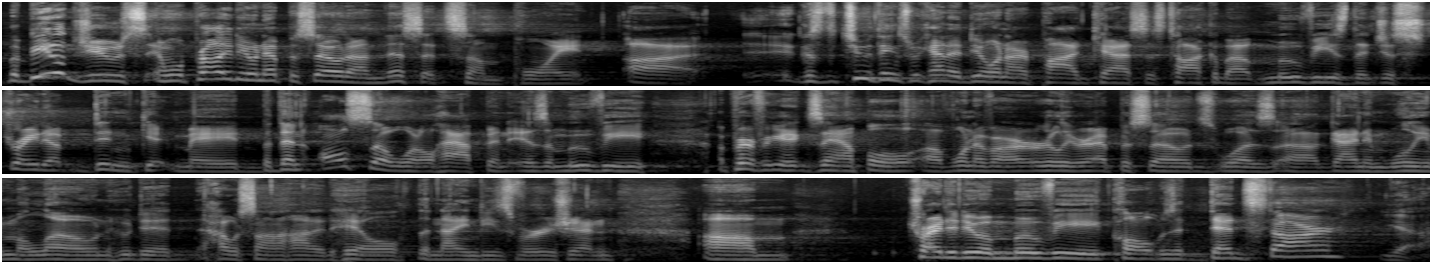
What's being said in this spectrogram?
But Beetlejuice, and we'll probably do an episode on this at some point, uh, because the two things we kind of do on our podcast is talk about movies that just straight up didn't get made. But then also, what'll happen is a movie. A perfect example of one of our earlier episodes was a guy named William Malone who did House on a Haunted Hill, the '90s version. Um, tried to do a movie called was it Dead Star? Yeah.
